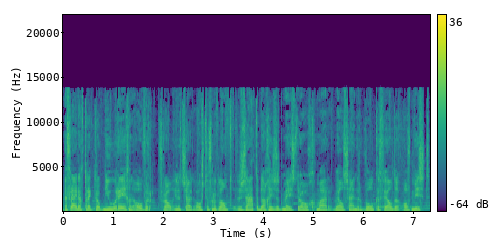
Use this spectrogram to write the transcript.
En vrijdag trekt er opnieuw regen over, vooral in het zuidoosten van het land. Zaterdag is het meest droog, maar wel zijn er wolkenvelden of mist.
